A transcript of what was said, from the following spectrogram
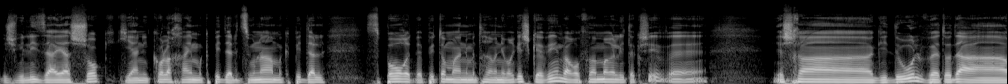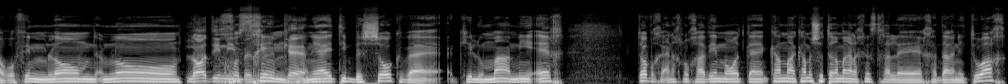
בשבילי זה היה שוק, כי אני כל החיים מקפיד על תזונה, מקפיד על ספורט, ופתאום אני, מתחיל- אני מרגיש כאבים, והרופא אומר לי, תקשיב, אה, יש לך גידול, ואתה יודע, הרופאים הם לא, הם לא, לא עדינים בזה, חוסכים. כן. אני הייתי בשוק, וכאילו, מה, מי, איך. טוב, אנחנו חייבים מאוד, כמה, כמה שיותר מהר להכניס אותך לחדר ניתוח.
